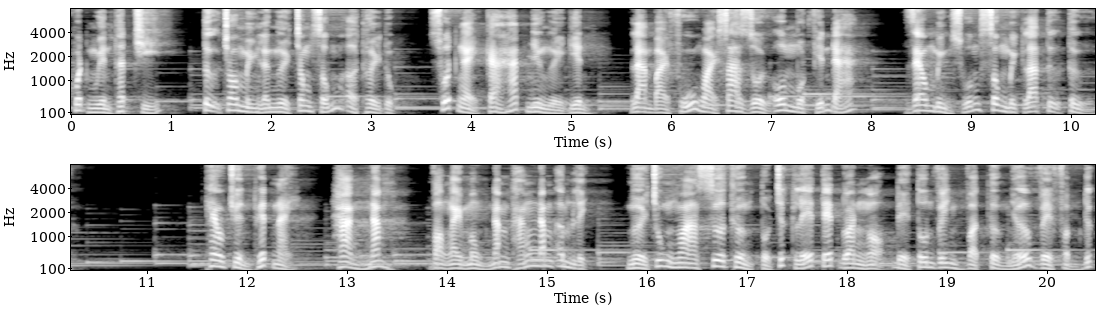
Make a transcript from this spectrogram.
Khuất Nguyên thất trí, tự cho mình là người trong sống ở thời đục, suốt ngày ca hát như người điên, làm bài phú hoài xa rồi ôm một phiến đá, gieo mình xuống sông Mịch La tự tử. Theo truyền thuyết này, hàng năm vào ngày mồng 5 tháng 5 âm lịch, người Trung Hoa xưa thường tổ chức lễ Tết đoan ngọ để tôn vinh và tưởng nhớ về phẩm đức,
